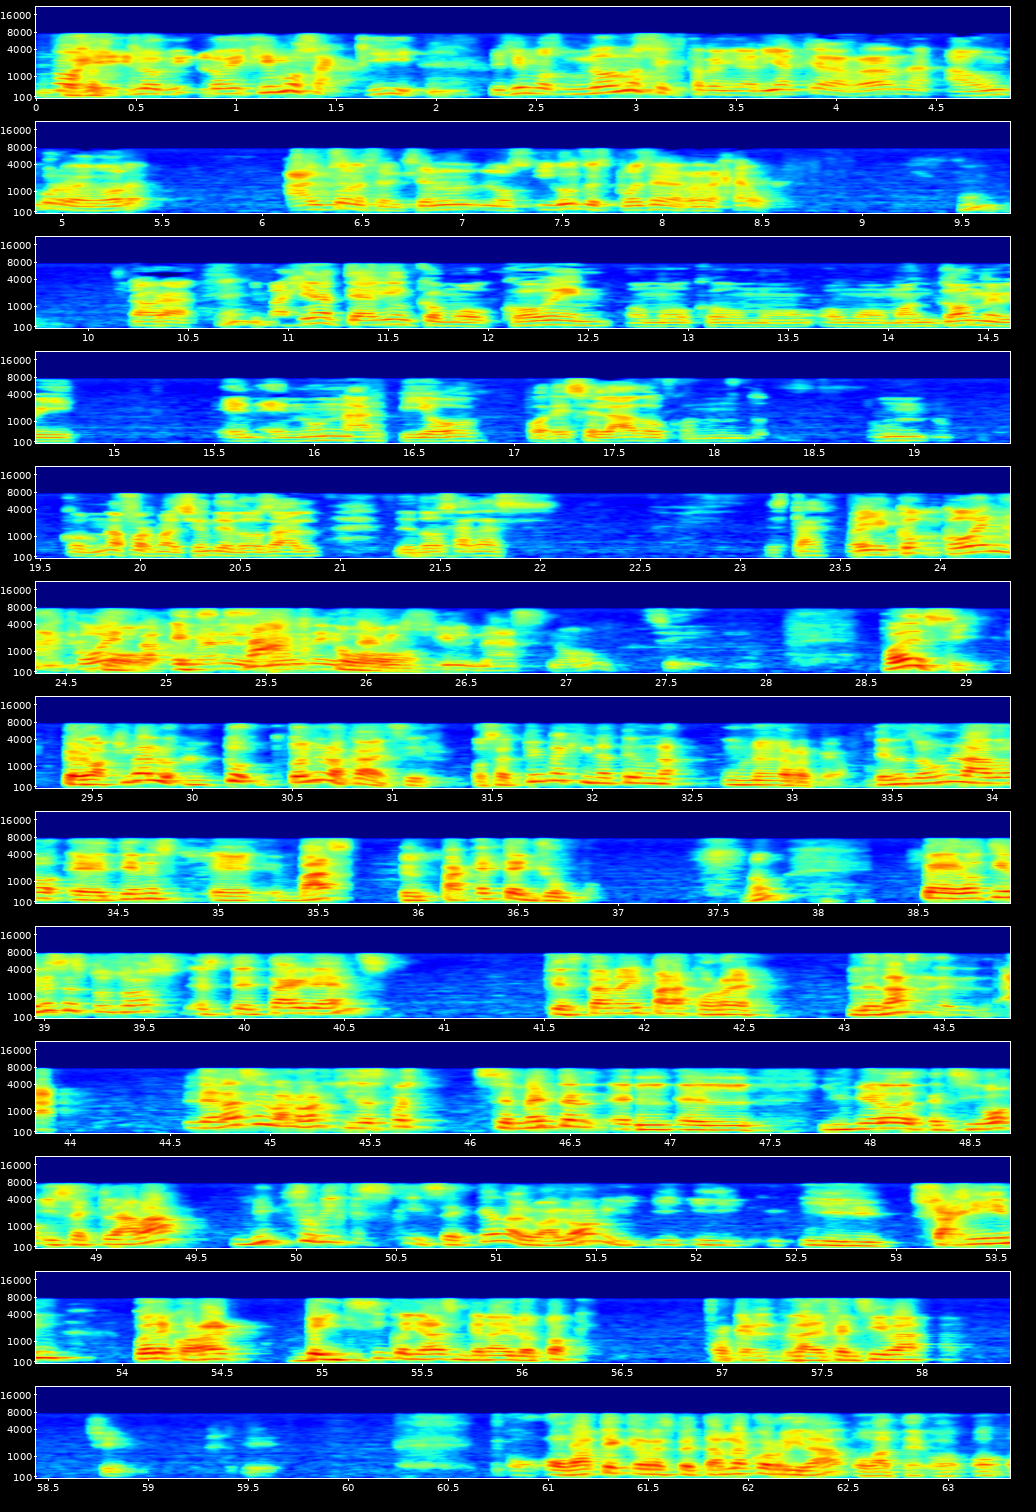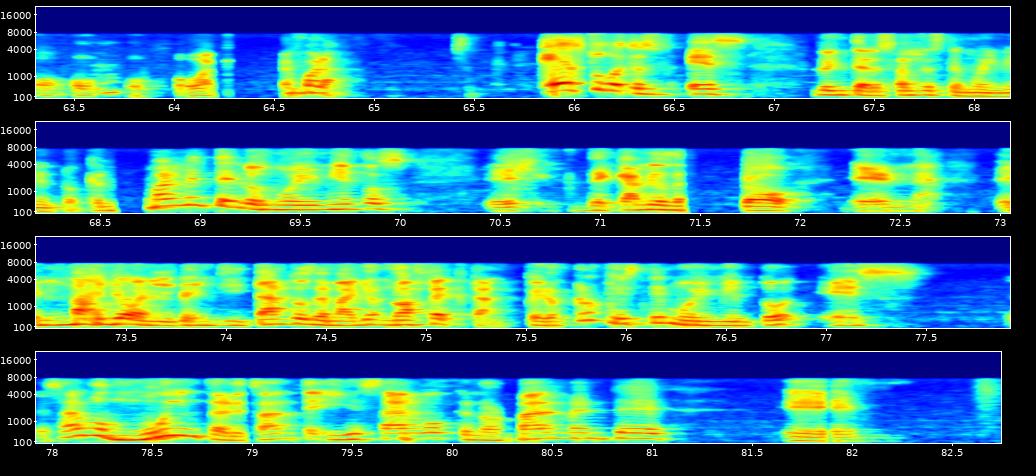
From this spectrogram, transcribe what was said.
no, y lo, dijimos aquí. Dijimos, no nos extrañaría que agarraran a, un corredor alto en la selección los Eagles después de agarrar a Howard. Ahora, imagínate a alguien como Cohen o como, como, Montgomery en, en, un RPO por ese lado con, un, con una formación de dos, al, de dos alas Está. Oye, Cohen, Cohen va a jugar el rol de David Hill más, ¿no? Sí. Puede sí. Pero aquí va lo. Toño lo acaba de decir. O sea, tú imagínate una, un RPO. Tienes de un lado, eh, tienes, eh, vas el paquete jumbo, ¿no? Pero tienes estos dos este, tight ends que están ahí para correr. Le das, le, das el balón y después se mete el, el, el defensivo y se clava Mitsubishi se queda el balón y, y, y, Shaheen puede correr 25 yardas sin que nadie lo toque, porque la defensiva sí. o, va a tener que respetar la corrida o va a, o, o, va a fuera. Eso es, es, lo interesante de este movimiento, que normalmente los movimientos eh, de cambios de en, en mayo, en el veintitantos de mayo, no afectan, pero creo que este movimiento es es algo muy interesante y es algo que normalmente, eh,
